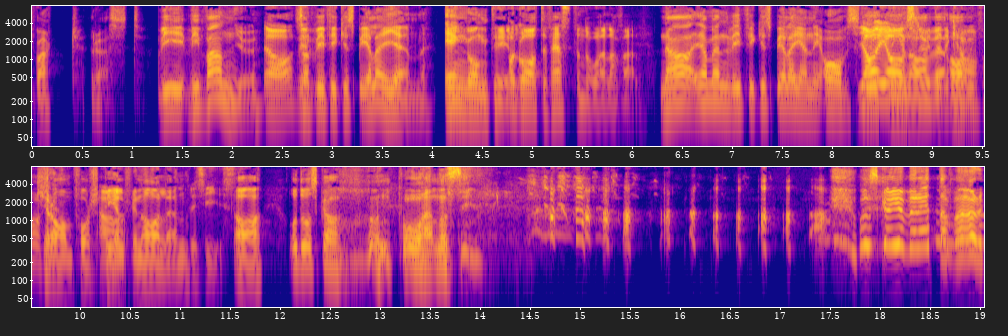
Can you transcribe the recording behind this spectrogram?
kvart röst. Vi, vi vann ju, Ja, vi- så att vi fick ju spela igen, en gång till. På gatufesten då i alla fall. Nå, ja, men vi fick ju spela igen i avslutningen Ja, i av, av Kramfors. Kramfors Ja. delfinalen. Precis. Ja, och då ska hon på annonsera. Hon ska ju berätta för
